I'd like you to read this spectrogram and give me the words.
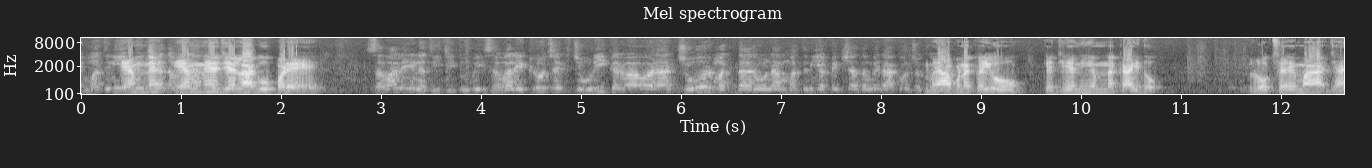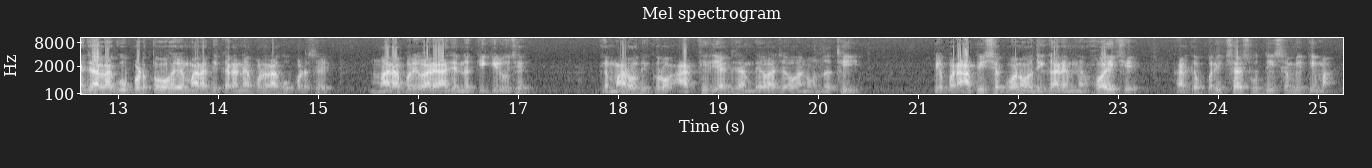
એમને એમને જે લાગુ પડે સવાલ એ નથી જીતુભાઈ. સવાલ એટલો છે કે ચોરી કરવા વાળા ચોર મતદારોના મતની અપેક્ષા તમે રાખો છો મેં આપણે કહ્યું કે જે નિયમનો કાયદો લોકશાહીમાં જ્યાં જ્યાં લાગુ પડતો હોય મારા દીકરાને પણ લાગુ પડશે. મારા પરિવારે આજે નક્કી કર્યું છે કે મારો દીકરો આજથી જ એક્ઝામ દેવા જવાનો નથી. પેપર આપી શકવાનો અધિકાર એમને હોય છે કારણ કે પરીક્ષા સુધી સમિતિમાં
